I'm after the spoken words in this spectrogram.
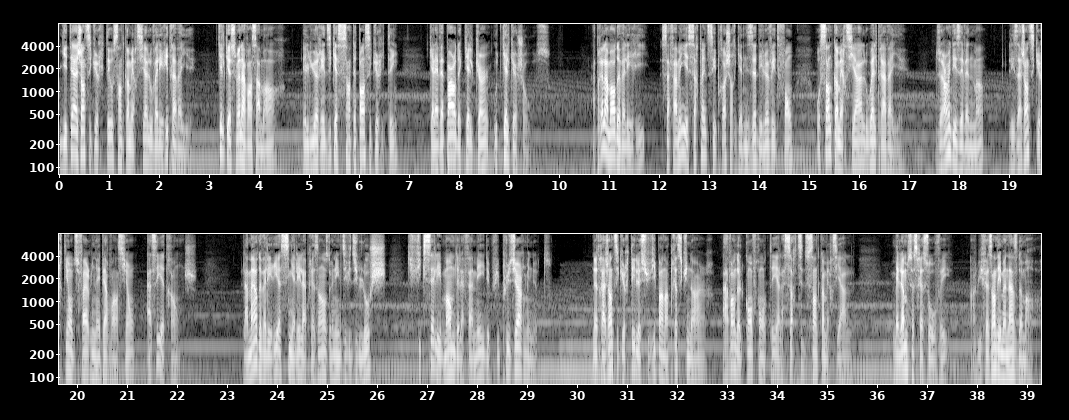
Il était agent de sécurité au centre commercial où Valérie travaillait. Quelques semaines avant sa mort, elle lui aurait dit qu'elle ne se sentait pas en sécurité, qu'elle avait peur de quelqu'un ou de quelque chose. Après la mort de Valérie, sa famille et certains de ses proches organisaient des levées de fonds au centre commercial où elle travaillait. Durant un des événements, les agents de sécurité ont dû faire une intervention assez étrange. La mère de Valérie a signalé la présence d'un individu louche qui fixait les membres de la famille depuis plusieurs minutes. Notre agent de sécurité le suivit pendant presque une heure avant de le confronter à la sortie du centre commercial, mais l'homme se serait sauvé en lui faisant des menaces de mort.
